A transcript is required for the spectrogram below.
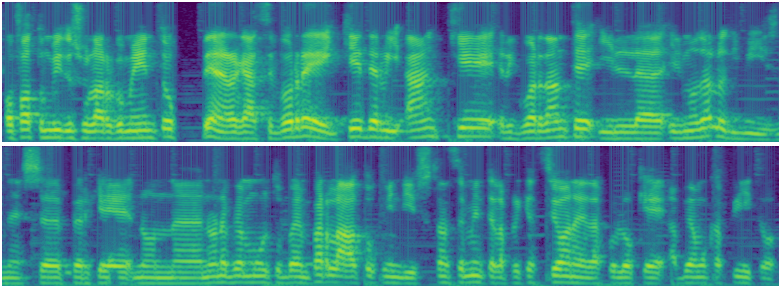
Ho fatto un video sull'argomento, Bene ragazzi, vorrei chiedervi anche riguardante il, il modello di business, perché non, non, abbiamo molto ben parlato, quindi sostanzialmente l'applicazione, da quello che abbiamo capito,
